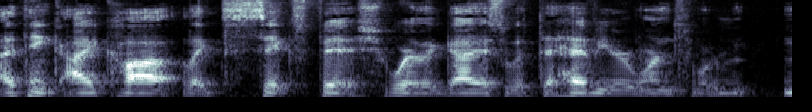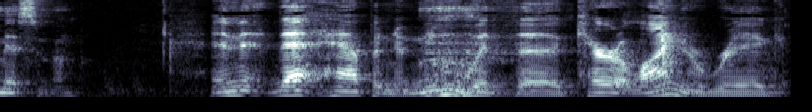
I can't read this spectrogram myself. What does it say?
I think I caught like six fish where the guys with the heavier ones were missing them. And th- that happened to me with the Carolina rig.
